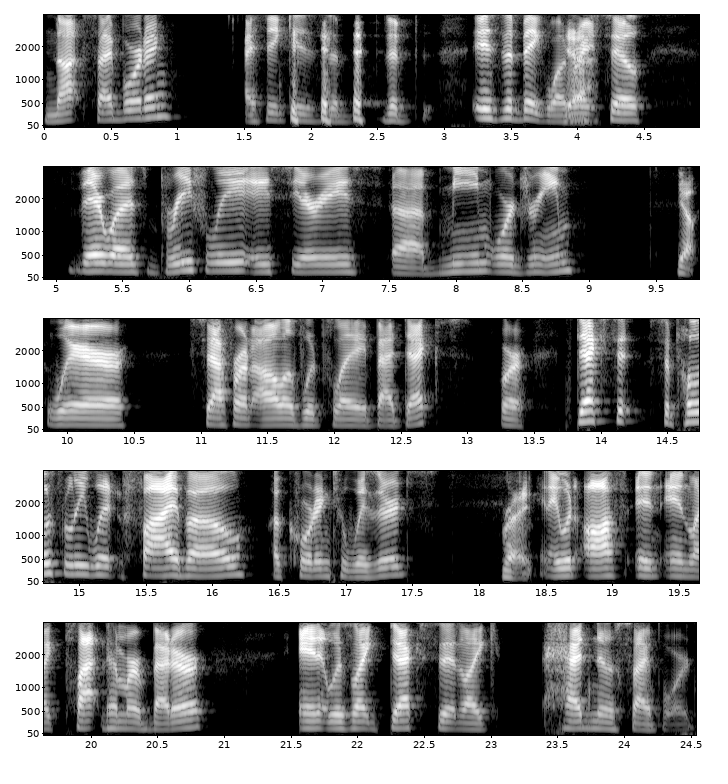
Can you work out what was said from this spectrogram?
not sideboarding i think is the the is the big one Yeah. right? So there was briefly a series uh meme or dream yeah, where saffron olive would play bad decks or decks that supposedly went 5-0 according to wizards. Right. and it would off in, in like platinum or better. And it was like decks that like had no sideboard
